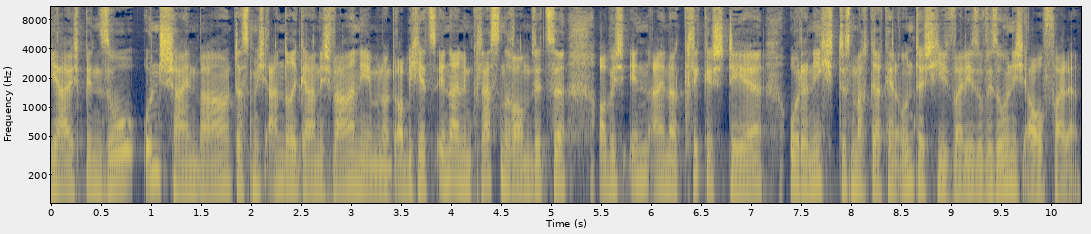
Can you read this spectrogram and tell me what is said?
ja, ich bin so unscheinbar, dass mich andere gar nicht wahrnehmen. Und ob ich jetzt in einem Klassenraum sitze, ob ich in einer Clique stehe oder nicht, das macht gar keinen Unterschied, weil ich sowieso nicht auffalle.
